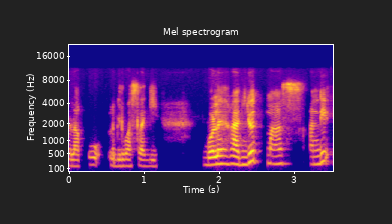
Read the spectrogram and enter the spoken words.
berlaku lebih luas lagi. Boleh lanjut, Mas Andi?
